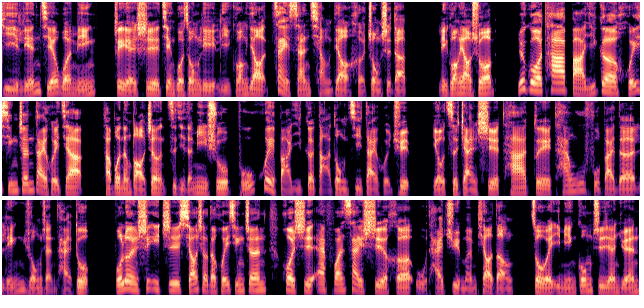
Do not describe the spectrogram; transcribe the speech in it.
以廉洁闻名，这也是建国总理李光耀再三强调和重视的。李光耀说，如果他把一个回形针带回家，他不能保证自己的秘书不会把一个打洞机带回去，由此展示他对贪污腐败的零容忍态度。不论是一支小小的回形针，或是 F1 赛事和舞台剧门票等，作为一名公职人员，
